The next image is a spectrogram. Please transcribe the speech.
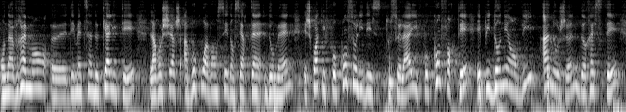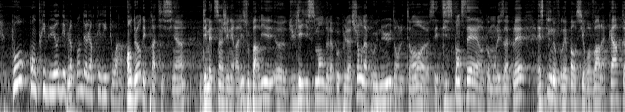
On a vraiment euh, des médecins de qualité, la recherche a beaucoup avancé dans certains domaines, et je crois qu'il faut consolider tout cela, il faut conforter et puis donner envie à nos jeunes de rester pour contribuer au développement de leur territoire. En dehors des praticiens, des médecins généralistes. Vous parliez euh, du vieillissement de la population. On a connu dans le temps euh, ces dispensaires, comme on les appelait. Est-ce qu'il ne faudrait pas aussi revoir la carte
